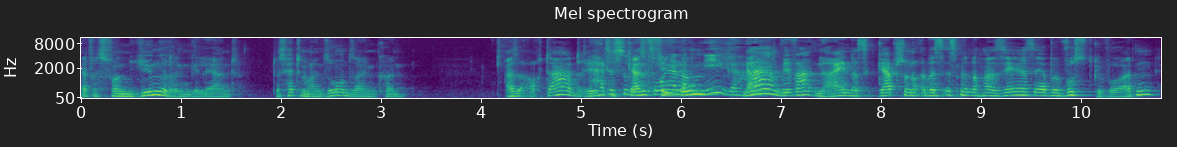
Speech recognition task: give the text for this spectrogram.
etwas von Jüngeren gelernt. Das hätte mein Sohn sein können. Also auch da dreht Hattest sich ganz viel um. nie gehabt? Ja, wir waren, nein, das gab schon noch, aber es ist mir noch mal sehr, sehr bewusst geworden,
